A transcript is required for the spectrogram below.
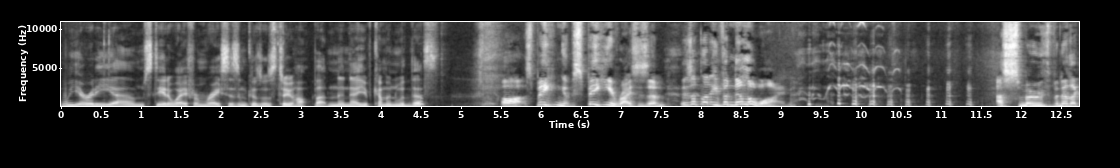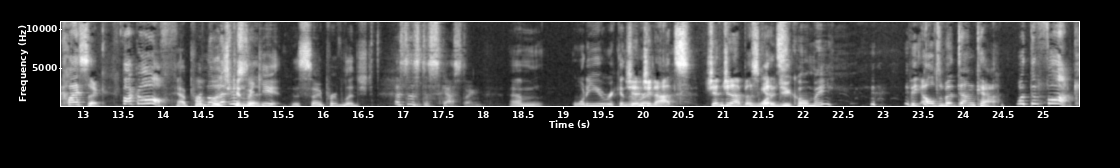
we already um, steered away from racism because it was too hot button, and now you've come in with this. Oh, speaking of speaking of racism, there's a bloody vanilla wine. a smooth vanilla classic. Fuck off. How privileged can we get? They're so privileged. This is disgusting. Um, what do you reckon? the Ginger ra- nuts, ginger nut biscuits. What did you call me? The ultimate dunker. What the fuck?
